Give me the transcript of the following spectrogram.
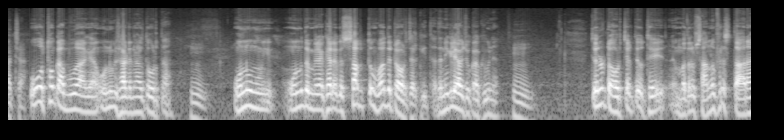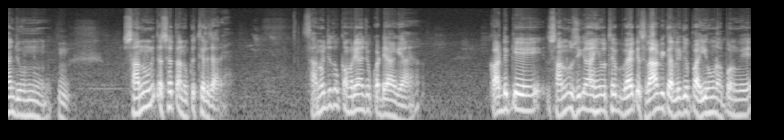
ਅੱਛਾ। ਉਹ ਉੱਥੋਂ ਕਾਬੂ ਆ ਗਿਆ ਉਹਨੂੰ ਵੀ ਸਾਡੇ ਨਾਲ ਤੋਰਤਾ। ਹੂੰ। ਉਹਨੂੰ ਉਹਨੂੰ ਤਾਂ ਮੇਰਾ ਖਿਆਲ ਹੈ ਕਿ ਸਭ ਤੋਂ ਵੱਧ ਟੌਰਚਰ ਕੀਤਾ ਤੇ ਨਿਕਲਿਆ ਹੋ ਚੁੱਕਾ ਖੂਨ। ਹੈ। ਚਲੋ ਟੌਰਚਰ ਤੇ ਉੱਥੇ ਮਤਲਬ ਸਾਨੂੰ ਫਿਰ 17 ਜੂਨ ਨੂੰ ਹੂੰ। ਸਾਨੂੰ ਨਹੀਂ ਦੱਸਿਆ ਤੁਹਾਨੂੰ ਕਿੱਥੇ ਲਿਜਾ ਰਹੇ। ਸਾਨੂੰ ਜਦੋਂ ਕਮਰਿਆਂ ਚੋਂ ਕੱਢਿਆ ਗਿਆ ਕੱਢ ਕੇ ਸਾਨੂੰ ਸੀਗਾ ਅਸੀਂ ਉੱਥੇ ਬਹਿ ਕੇ ਸਲਾਹ ਵੀ ਕਰ ਲਈ ਕਿ ਭਾਈ ਹੁਣ ਆਪਾਂ ਨੂੰ ਇਹ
